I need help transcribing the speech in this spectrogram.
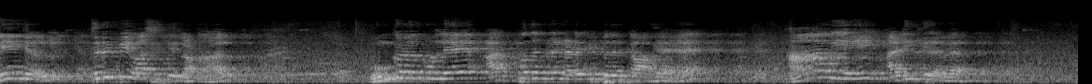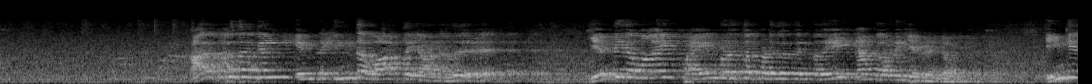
நீங்கள் திருப்பி வாசித்தீர்களானால் உங்களுக்குள்ளே அற்புதங்களை நடப்பிப்பதற்காக ஆவியை அளிக்கிறவர் அற்புதங்கள் என்ற இந்த வார்த்தையானது எவ்விதமாய் பயன்படுத்தப்படுகிறது என்பதை நாம் கவனிக்க வேண்டும். இங்கே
